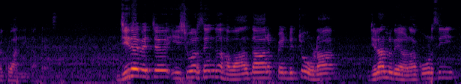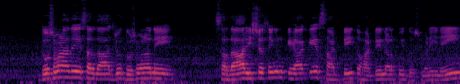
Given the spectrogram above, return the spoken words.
ਰਖਵਾਲੀ ਕਰ ਰਹੇ ਸੀ। ਜਿਹਦੇ ਵਿੱਚ ਈਸ਼ਵਰ ਸਿੰਘ ਹਵਾਲਦਾਰ, ਪਿੰਡ ਝੋੜਾ, ਜ਼ਿਲ੍ਹਾ ਲੁਧਿਆਣਾ ਕੋਲ ਸੀ? ਦੁਸ਼ਮਣਾਂ ਦੇ ਸਰਦਾਰ, ਜੋ ਦੁਸ਼ਮਣਾਂ ਨੇ ਸਰਦਾਰ ਈਸ਼ਰ ਸਿੰਘ ਨੂੰ ਕਿਹਾ ਕਿ ਸਾਡੀ ਤੁਹਾਡੇ ਨਾਲ ਕੋਈ ਦੁਸ਼ਮਣੀ ਨਹੀਂ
